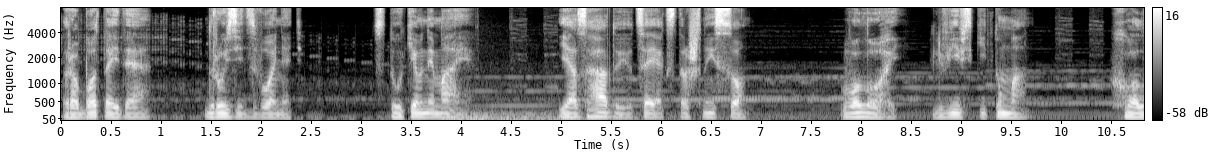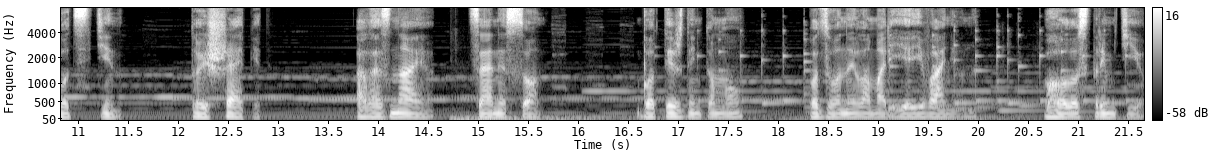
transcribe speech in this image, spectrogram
Робота йде, друзі дзвонять, стуків немає. Я згадую це як страшний сон. Вологий, львівський туман, холод стін, той шепіт. Але знаю, це не сон. Бо тиждень тому подзвонила Марія Іванівна. Голос тремтів.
